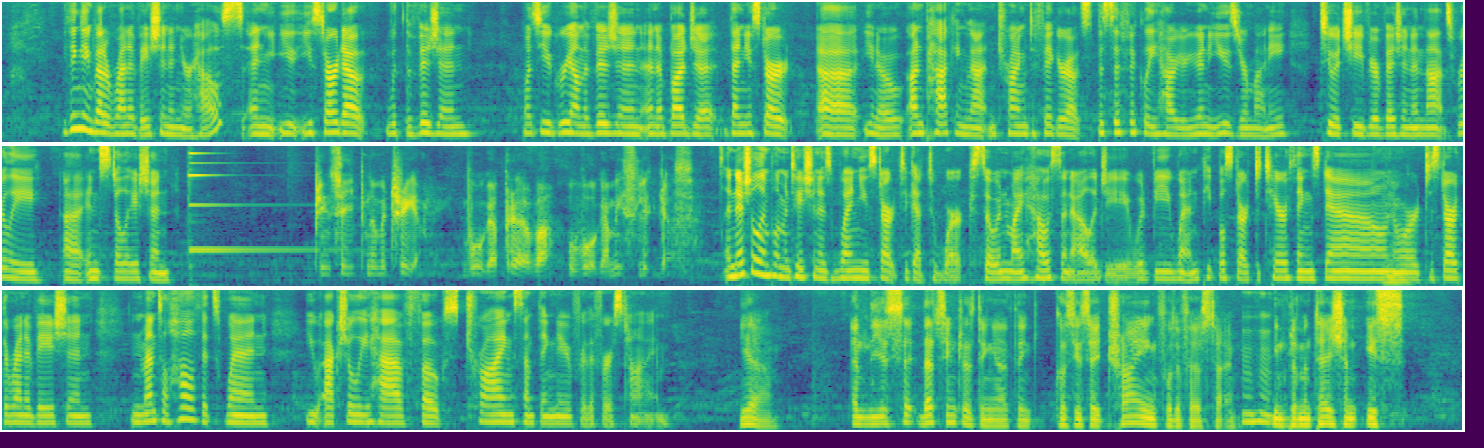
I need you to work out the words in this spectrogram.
You're thinking about a renovation in your house, and you, you start out with the vision. Once you agree on the vision and a budget, then you start uh, you know, unpacking that and trying to figure out specifically how you're going to use your money to achieve your vision, and that's really uh, installation. Princip nummer tre. Våga pröva och våga misslyckas. Initial implementation is when you start to get to work. So, in my house analogy, it would be when people start to tear things down mm. or to start the renovation. In mental health, it's when you actually have folks trying something new for the first time. Yeah. And you say that's interesting, I think, because you say trying for the first time. Mm -hmm. Implementation is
